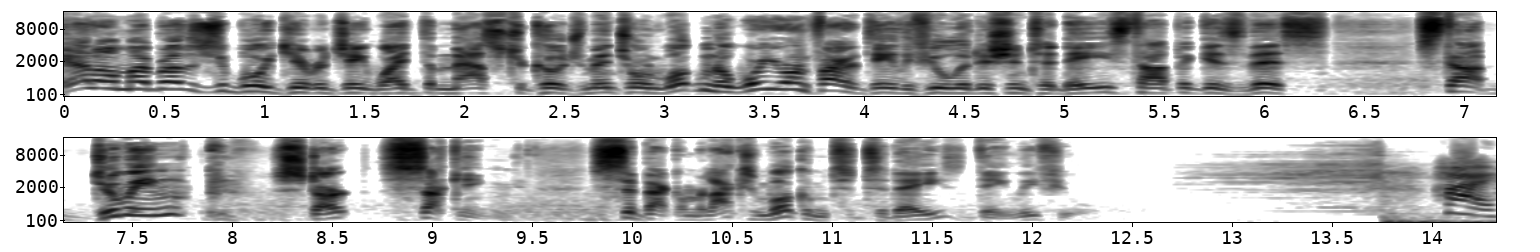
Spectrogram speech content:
Hello, my brothers. Your boy Garrett J. White, the Master Coach Mentor, and welcome to Warrior on Fire Daily Fuel Edition. Today's topic is this Stop doing, start sucking. Sit back and relax, and welcome to today's Daily Fuel. Hi,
